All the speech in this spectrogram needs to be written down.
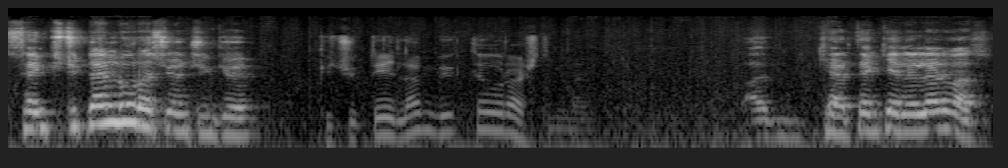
Sen küçüklerle uğraşıyorsun çünkü. Küçük değil lan büyükte uğraştım ben. Kertenkeleler var.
